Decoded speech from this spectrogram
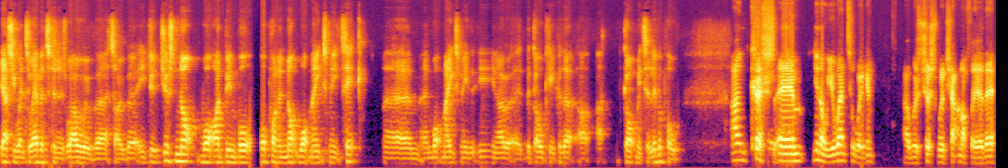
he actually went to Everton as well with Roberto, but he just not what I'd been brought up on, and not what makes me tick um, and what makes me, you know, uh, the goalkeeper that I, I got me to Liverpool. And Chris, um, you know, you went to Wigan. I was just we are chatting off earlier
